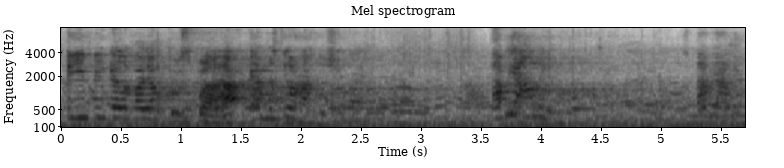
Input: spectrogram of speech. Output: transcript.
tipikal kayak Gus Bahak kayak mesti orang khusyuk. Tapi alim. Tapi alim.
